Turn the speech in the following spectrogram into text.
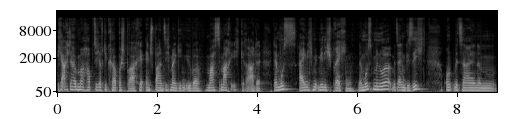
Ich achte immer hauptsächlich auf die Körpersprache, entspannt sich mein Gegenüber. Was mache ich gerade? Der muss eigentlich mit mir nicht sprechen. Der muss mir nur mit seinem Gesicht und mit seinem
